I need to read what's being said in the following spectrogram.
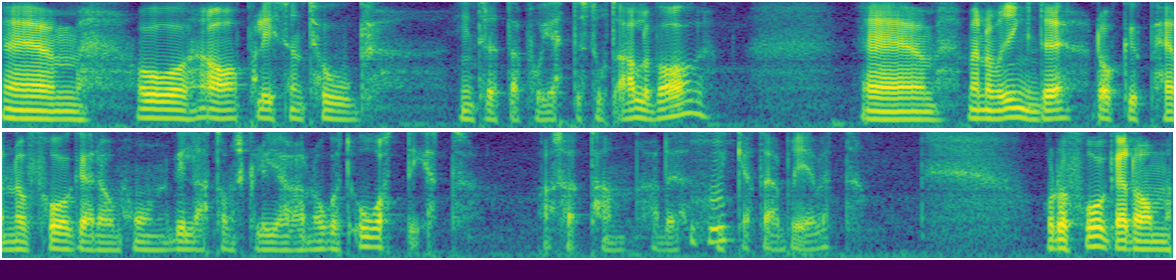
Ehm, och ja, polisen tog inte detta på jättestort allvar. Ehm, men de ringde dock upp henne och frågade om hon ville att de skulle göra något åt det. Alltså att han hade skickat det här brevet. Och då frågade de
